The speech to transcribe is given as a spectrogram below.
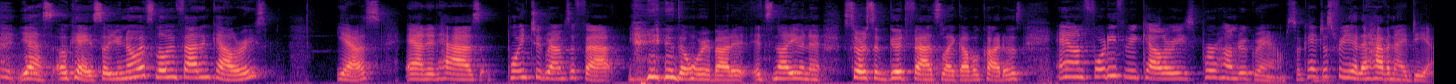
Yes, okay, so you know it's low in fat and calories. Yes, and it has 0.2 grams of fat. Don't worry about it. It's not even a source of good fats like avocados, and 43 calories per 100 grams. Okay, just for you to have an idea.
